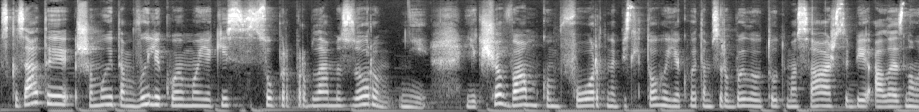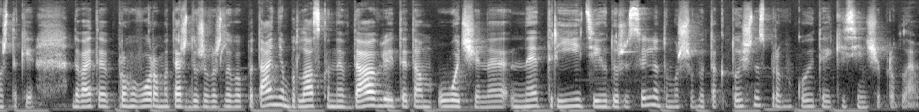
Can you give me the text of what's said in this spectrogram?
Сказати, що ми там вилікуємо якісь суперпроблеми з зором, ні. Якщо вам комфортно після того, як ви там зробили тут масаж собі, але знову ж таки, давайте проговоримо теж дуже важливе питання. Будь ласка ласка, не вдавлюйте там очі, не не тріть їх дуже сильно, тому що ви так точно спровокуєте якісь інші проблеми.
